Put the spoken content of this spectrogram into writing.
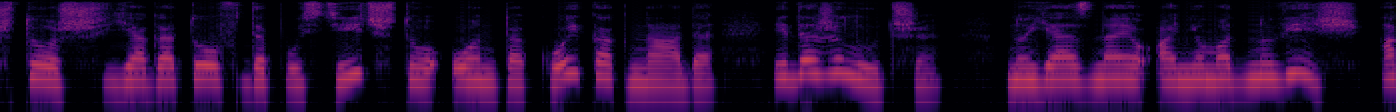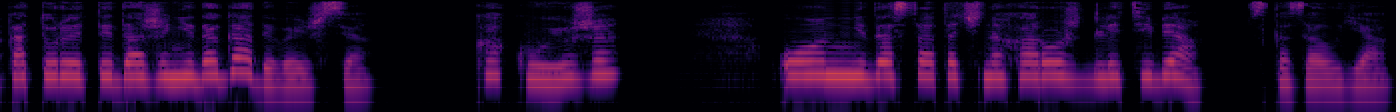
«Что ж, я готов допустить, что он такой, как надо, и даже лучше, но я знаю о нем одну вещь, о которой ты даже не догадываешься». «Какую же?» «Он недостаточно хорош для тебя», — сказал я.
